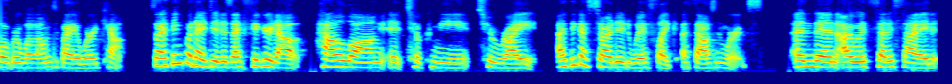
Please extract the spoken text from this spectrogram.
overwhelmed by a word count. So I think what I did is I figured out how long it took me to write. I think I started with like a thousand words. And then I would set aside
